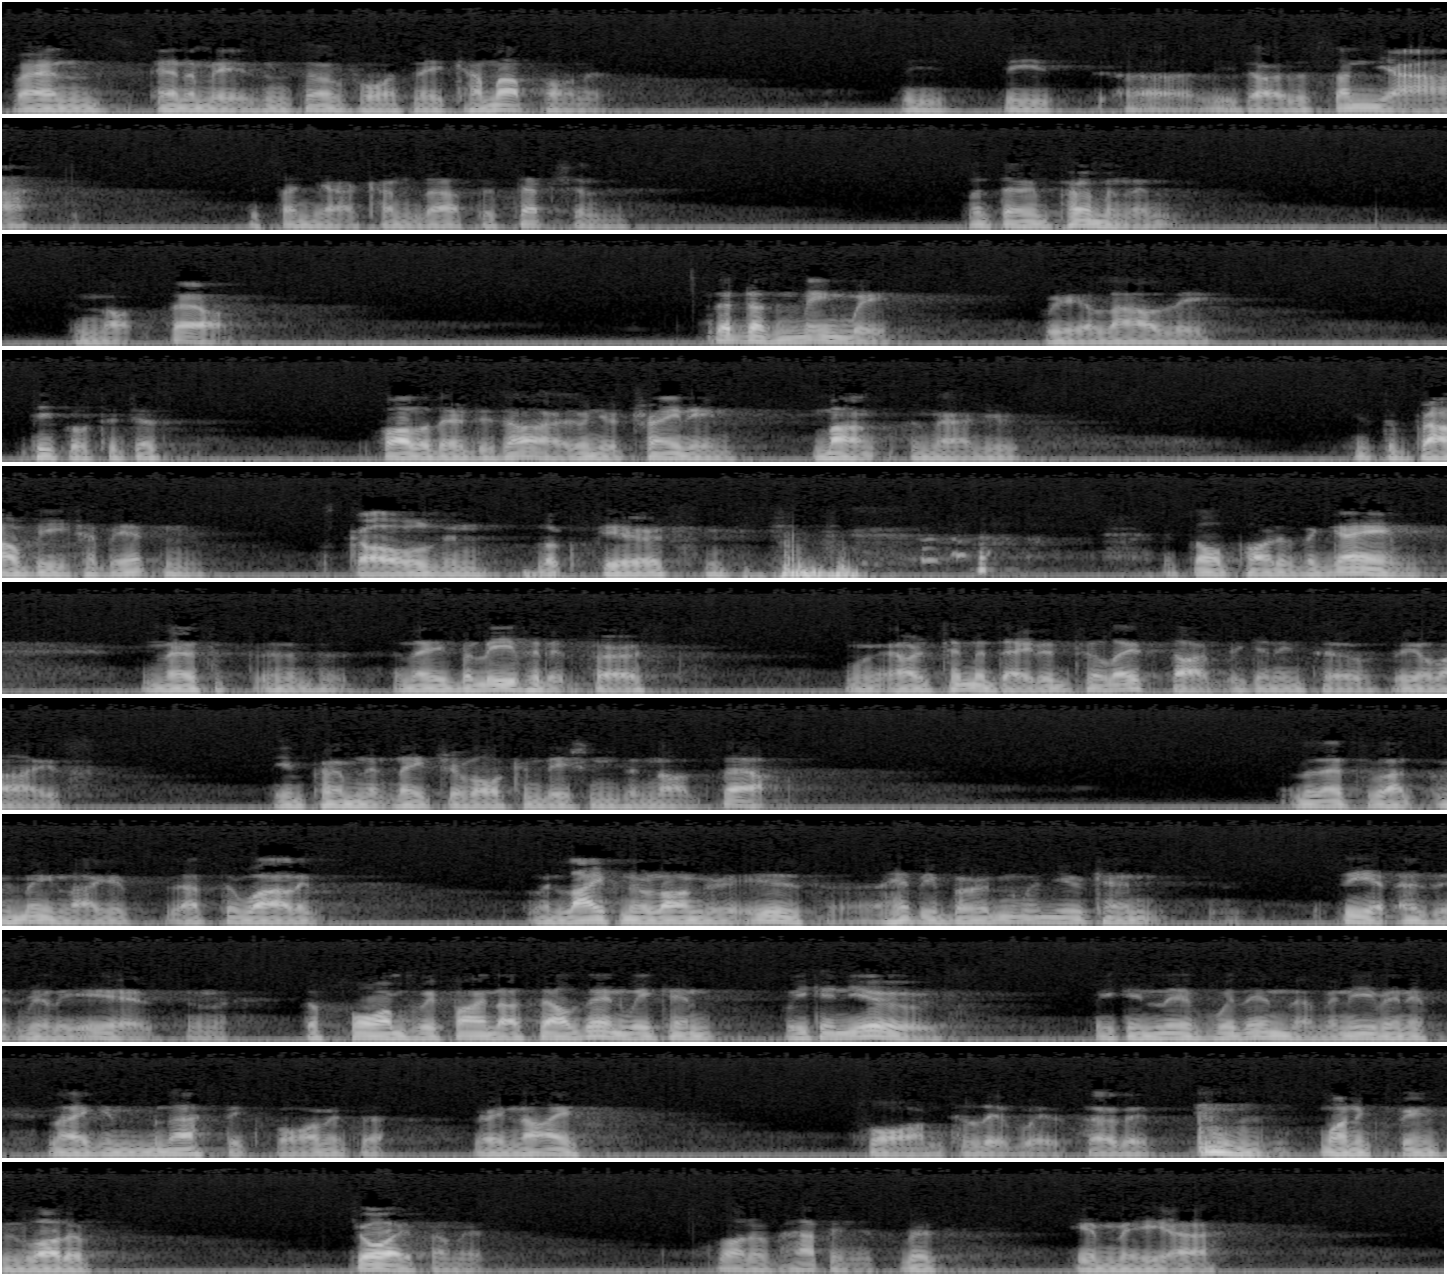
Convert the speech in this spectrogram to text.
friends, enemies, and so forth. They come up on it. These these uh, these are the sanya, the sanya kanda perceptions, but they're impermanent and not self. That doesn't mean we we allow the people to just follow their desires. When you're training monks and that, you, you have to browbeat a bit and scold and look fierce. it's all part of the game. And, uh, and they believe it at first, are intimidated until they start beginning to realize the impermanent nature of all conditions and not self. But that's what we mean. Like it's after a while, it when life no longer is a heavy burden, when you can see it as it really is, and the forms we find ourselves in, we can we can use, we can live within them, and even if, like in monastic form, it's a very nice form to live with, so that one experiences a lot of joy from it, a lot of happiness. But in the uh,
